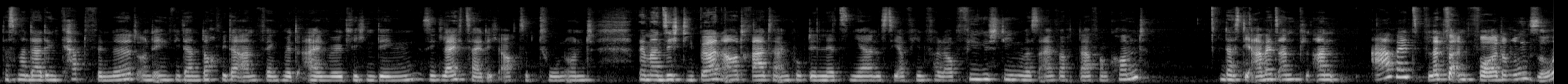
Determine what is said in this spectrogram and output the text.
dass man da den Cut findet und irgendwie dann doch wieder anfängt mit allen möglichen Dingen, sie gleichzeitig auch zu tun. Und wenn man sich die Burnout-Rate anguckt in den letzten Jahren, ist die auf jeden Fall auch viel gestiegen, was einfach davon kommt, dass die Arbeitsan an Arbeitsplatzanforderungen so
